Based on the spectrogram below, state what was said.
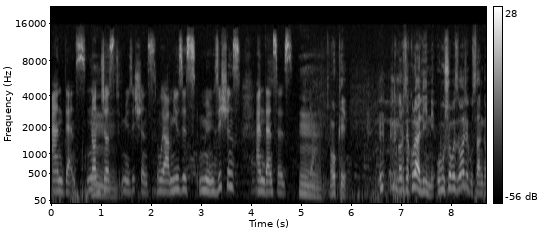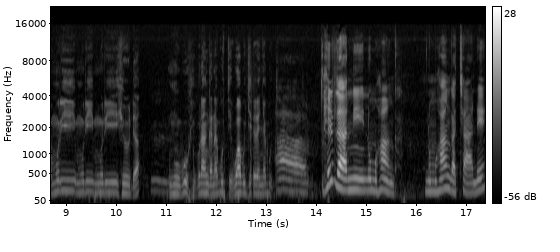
and dance, not just musicians. We are music- musicians and dancers. Yeah. Okay. tugarutse kuri Aline ubushobozi waje gusanga muri muri muri Hilda ni ubuhe burangana gute wabugereranya gute Ah, Hilda ni ni umuhanga ni umuhanga cyane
